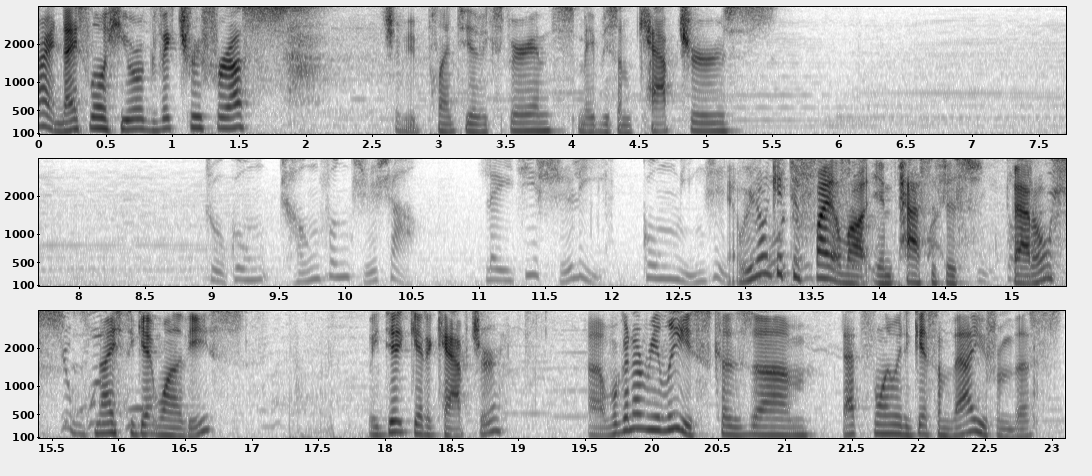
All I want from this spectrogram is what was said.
Alright, nice little heroic victory for us. Should be plenty of experience, maybe some captures. Yeah, we don't get to fight a lot in pacifist battles. It's nice to get one of these. We did get a capture. Uh, we're gonna release, because um, that's the only way to get some value from this.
